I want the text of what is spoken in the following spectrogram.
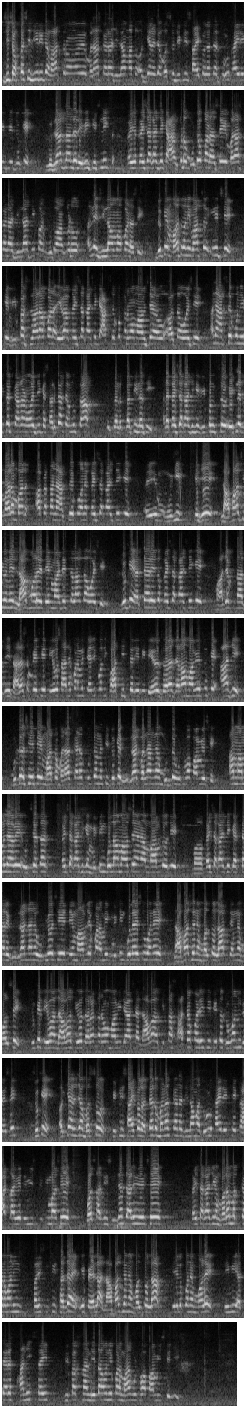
જી, ચોક્કસથી જે રીતે વાત કરવામાં આવે બનાસકાંઠા જિલ્લામાં તો અગિયાર હજાર બસો જેટલી સાયકલ અત્યારે ધૂળ ખાઈ રહી છે. જોકે ગુજરાતના અંદર એવી કેટલીક કહી શકાય છે કે આંકડો મોટો પણ હશે. બનાસકાંઠા જિલ્લાથી પણ મોટો આંકડો અન્ય જિલ્લાઓમાં પણ હશે. જોકે મહત્વની વાત તો એ છે કે વિપક્ષ દ્વારા પણ એવા કહી શકાય છે કે આક્ષેપો કરવામાં આવશે, આવતા હોય છે. અને આક્ષેપોનું એક જ કારણ હોય છે કે સરકાર તેમનું કામ કરતી નથી. અને કહી શકાય છે કે વિપક્ષ એટલે જ વારંવાર આ પ્રકારના આક્ષેપો અને કહી શકાય છે કે એ મુહિમ કે જે લાભાર્થીઓને લાભ મળે તે માટે ચલાવતા હોય છે. જો કે અત્યારે તો કહી શકાય છે કે ભાજપના જે ધારાસભ્ય છે, તેઓ સાથે પણ મેં ટેલિફોનિક વાતચીત કરી હતી. તેઓ દ્વારા જણાવવામાં આવ્યું હતું કે આ જે મુદ્દો છે, તે માત્ર બનાસકાંઠા પૂરતો નથી જોકે ગુજરાત બનાસના મુદ્દો ઉઠવા પામ્યો છે. આ મામલે હવે ઉચ્ચતર કહી શકાય છે કે મિટિંગ બોલાવવામાં આવશે અને આ મામલો જે કહી શકાય છે કે અત્યારે ગુજરાતના ઉઠ્યો છે, તે મામલે પણ અમે એક મિટિંગ બોલાવીશું અને લાભાર્થીઓને મળતો લાભ તેમને મળશે. જોકે તેવા દાવા તેઓ દ્વારા કરવામાં આવી રહ્યા છે. આ દાવા કેટલા સાચા પડે છે, તે તો જોવાનું રહેશે. જોકે અગિયાર હજાર બસો જેટલી સાયકલ અત્યારે બનાસકાંઠા જિલ્લામાં ધૂળ ખાઈ રહી છે કાટ લાગે તેવી સ્થિતિમાં છે, વરસાદની સિઝન ચાલી રહી છે. કહી શકાય છે કે મરમત કરવાની પરિસ્થિતિ સર્જાય એ પહેલા લાભાર્થીઓને મળતો લાભ એ લોકોને મળે તેવી અત્યારે સ્થાનિક સહિત વિપક્ષના નેતાઓની પણ માંગ ઉઠવા પામી છે જી.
